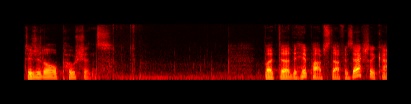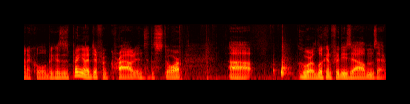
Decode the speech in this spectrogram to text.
Digital Potions. But uh, the hip hop stuff is actually kind of cool because it's bringing a different crowd into the store uh, who are looking for these albums that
